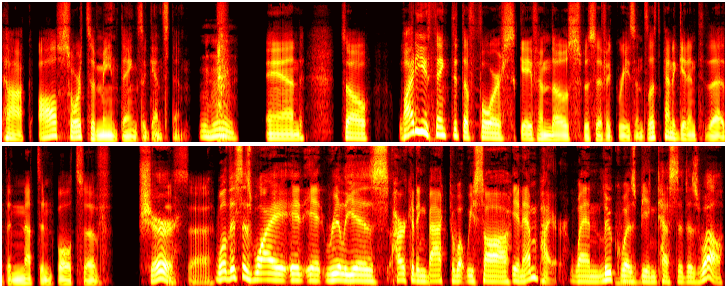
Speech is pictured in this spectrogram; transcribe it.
talk all sorts of mean things against him. Mm-hmm. and so, why do you think that the Force gave him those specific reasons? Let's kind of get into the the nuts and bolts of Sure. This, uh, well, this is why it, it really is harkening back to what we saw in Empire when Luke was being tested as well.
